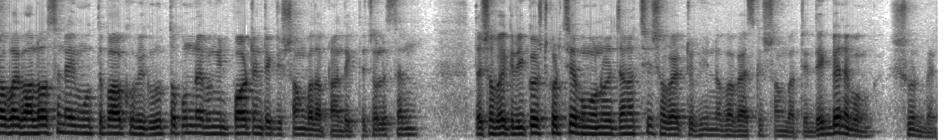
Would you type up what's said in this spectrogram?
সবাই ভালো আছেন। এই মুহূর্তে পাওয়া খুবই গুরুত্বপূর্ণ এবং ইম্পর্টেন্ট একটি সংবাদ আপনারা দেখতে চলেছেন। তাই সবাইকে রিকোয়েস্ট করছি এবং অনুরোধ জানাচ্ছি, সবাই একটু ভিন্নভাবে আজকের সংবাদটি দেখবেন এবং শুনবেন।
